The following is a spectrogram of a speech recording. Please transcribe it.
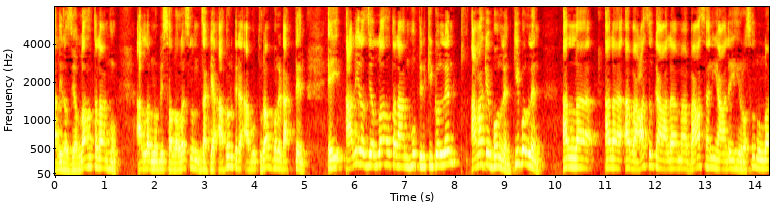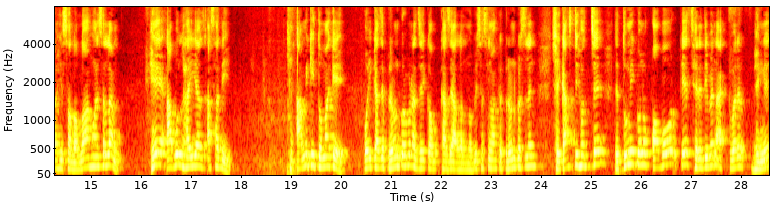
আলী রাজি আল্লাহ তালাহু আল্লাহ নবী সাল্লাহ সাল্লাম যাকে আদর করে আবু তুরাব বলে ডাকতেন। এই আলী রাজি আল্লাহ তালাহু তিনি কি করলেন? আমাকে বললেন। কি বললেন? আল্লাহ আলা আবা আসুকা আলামা বাসানি আলহি রসুল্লাহ সাল্লাম। হে আবুল হাইয়াজ আসাদি, আমি কি তোমাকে ওই কাজে প্রেরণ করব না যে কাজে আল্লাহ নবী সাল্লামকে প্রেরণ করেছিলেন? সেই কাজটি হচ্ছে যে তুমি কোনো কবরকে ছেড়ে দিবে না, একেবারে ভেঙে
